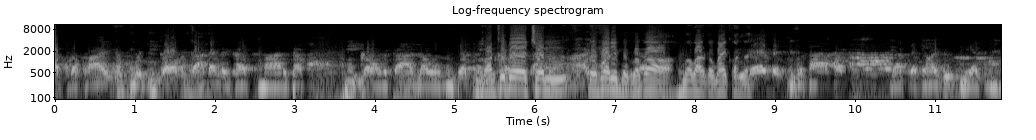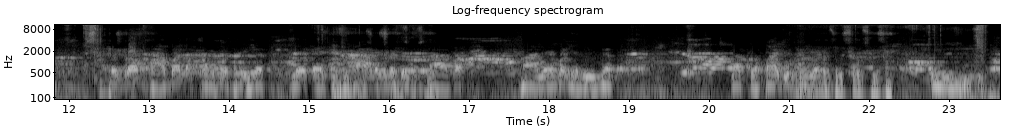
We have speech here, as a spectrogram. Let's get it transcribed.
ับดอกไม้ทุกเดือนที่กองประกาศได้เลยครับมาเลยครับ ที่กองประกาศเรามีเจ้าที่ก่อนขึ้นไปชมหลวงพ่อดีบุกเราก็มาวางดอกไม้ก่อนนะแล้วแต่จิตตาครับรับดอกไม้ทุกเดือนไม่ต้องถามว่าราคาเท่าไหร่ครับแล้วแต่จิตตาเราแล้วแต่จิตตาครับ มาแล้วก็อย่าลืมครับรับดอกไม้ทุกเดือนสาธุสาธุสาธุที่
